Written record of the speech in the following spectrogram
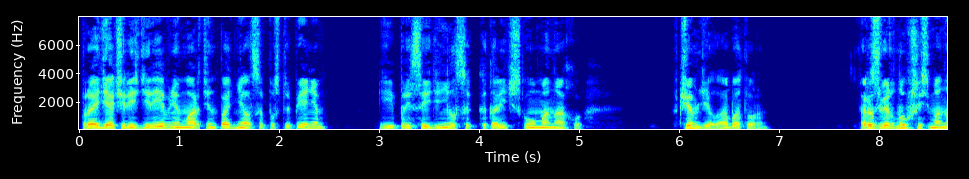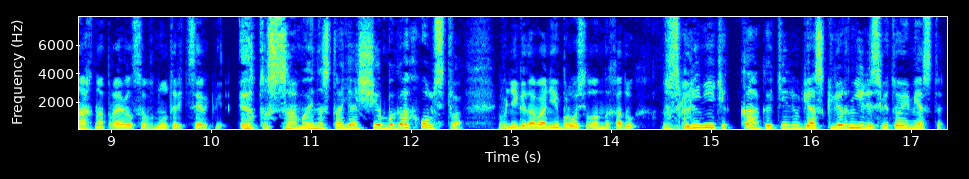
Пройдя через деревню, Мартин поднялся по ступеням и присоединился к католическому монаху. — В чем дело, Аббаторн? Развернувшись, монах направился внутрь церкви. «Это самое настоящее богохульство!» В негодовании бросил он на ходу. «Взгляните, как эти люди осквернили святое место!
